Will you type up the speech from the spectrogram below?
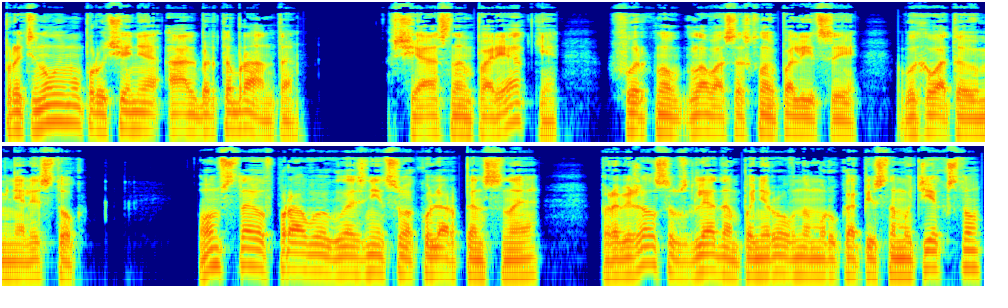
протянул ему поручение Альберта Бранта. «В частном порядке?» — фыркнул глава сыскной полиции, выхватывая у меня листок. Он вставил в правую глазницу окуляр пенсне, пробежался взглядом по неровному рукописному тексту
